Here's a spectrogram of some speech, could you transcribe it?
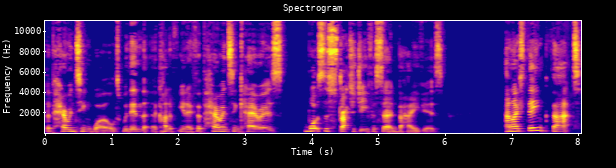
the parenting world, within the kind of, you know, for parents and carers, what's the strategy for certain behaviors? And I think that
